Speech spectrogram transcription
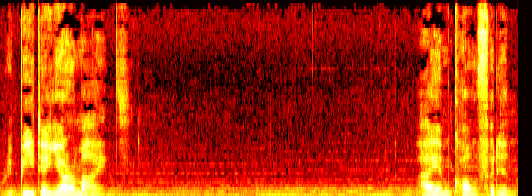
Repeat in your mind I am confident.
